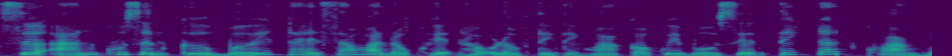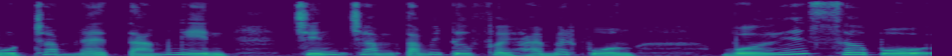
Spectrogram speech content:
dự án khu dân cư mới tại xã Hòa Lộc, huyện Hậu Lộc, tỉnh Thanh Hóa có quy mô diện tích đất khoảng 108.984,2 m2 với sơ bộ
